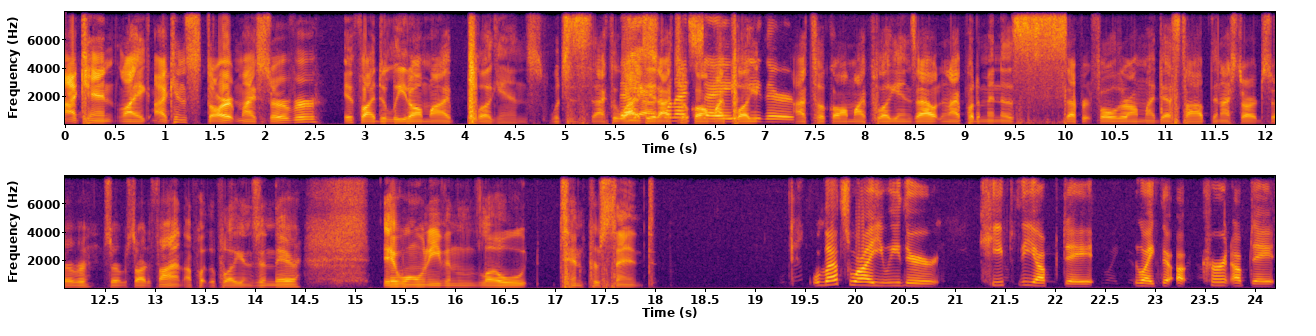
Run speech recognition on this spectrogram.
I can like I can start my server if I delete all my plugins, which is exactly what I That's did. I when took all my say plug Either I took all my plugins out and I put them in a separate folder on my desktop. Then I started server. Server started fine. I put the plugins in there. It won't even load 10%. Well, that's why you either keep the update, like the uh, current update,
